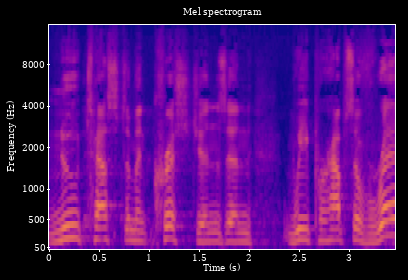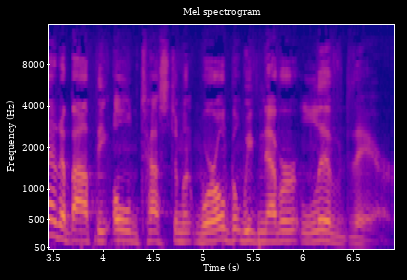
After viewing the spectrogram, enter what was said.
New Testament Christians and we perhaps have read about the Old Testament world, but we've never lived there.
